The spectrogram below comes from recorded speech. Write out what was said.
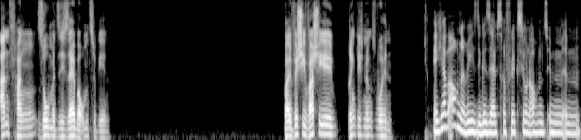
anfangen, so mit sich selber umzugehen. Weil Wischiwaschi bringt dich nirgendwo hin. Ich habe auch eine riesige Selbstreflexion auch im, im, im,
